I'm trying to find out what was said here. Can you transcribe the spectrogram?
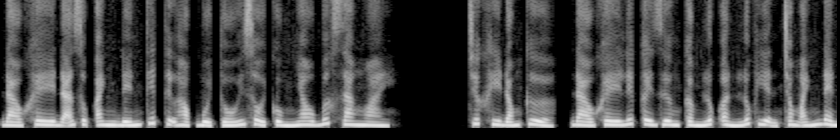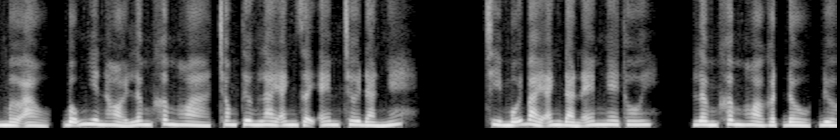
Đào Khê đã dục anh đến tiết tự học buổi tối rồi cùng nhau bước ra ngoài. Trước khi đóng cửa, Đào Khê liếc cây dương cầm lúc ẩn lúc hiện trong ánh đèn mờ ảo, bỗng nhiên hỏi Lâm Khâm Hòa trong tương lai anh dạy em chơi đàn nhé. Chỉ mỗi bài anh đàn em nghe thôi. Lâm Khâm Hòa gật đầu, được.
